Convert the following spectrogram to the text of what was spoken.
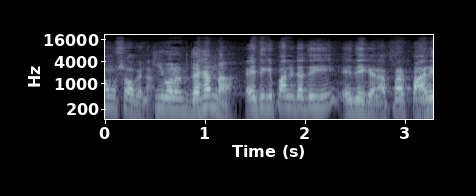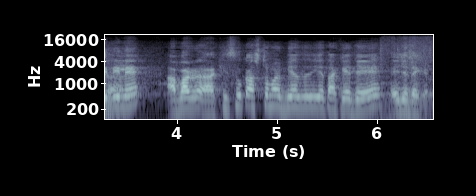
সমস্যা হবে না। কি বলেন দেখান না। এই দিকে পানিটা দেখি। এই দেখেন আপনার পানি আচ্ছা। দিলে আবার কিছু কাস্টমার বিয়ে দিয়ে থাকে যে এই যে দেখেন।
